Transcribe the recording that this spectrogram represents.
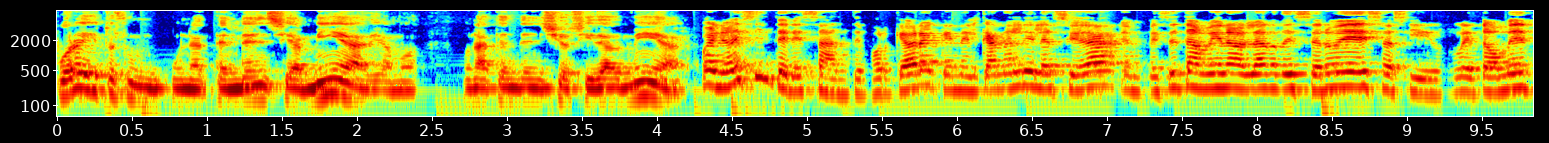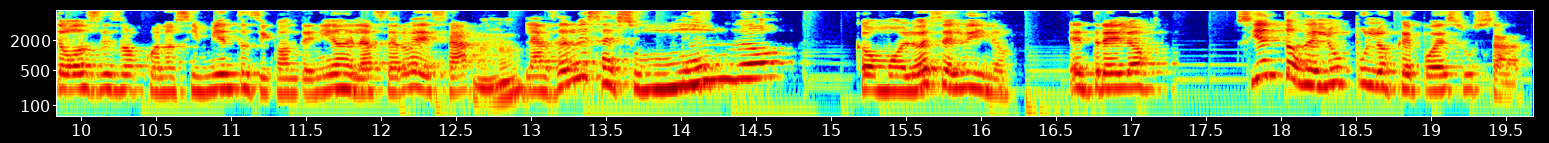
Por ahí esto es un- una tendencia mía, digamos, una tendenciosidad mía. Bueno, es interesante porque ahora que en el canal de la ciudad empecé también a hablar de cervezas y retomé todos esos conocimientos y contenidos de la cerveza, la cerveza es un mundo como lo es el vino. Entre los cientos de lúpulos que puedes usar,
